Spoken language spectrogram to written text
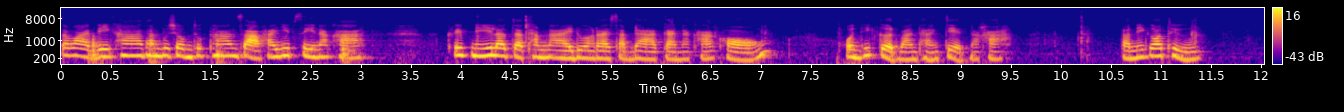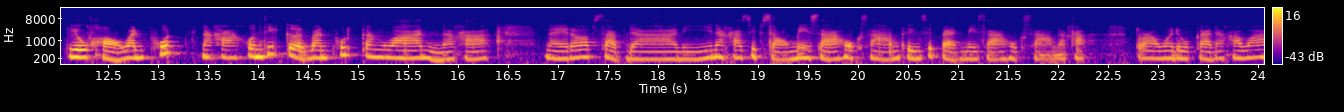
สวัสดีค่ะท่านผู้ชมทุกท่านสาวพายิปซีนะคะ คลิปนี้เราจะทำนายดวงรายสัปดาห์กันนะคะของคนที่เกิดวันทั้งเจ็ดนะคะ ตอนนี้ก็ถึงคิวของวันพุธนะคะ คนที่เกิดวันพุธกลางวันนะคะ ในรอบสัปดาห์นี้นะคะ 12 เมษายน 63 ถึง 18 เมษายน 63 นะคะ เรามาดูกันนะคะว่า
